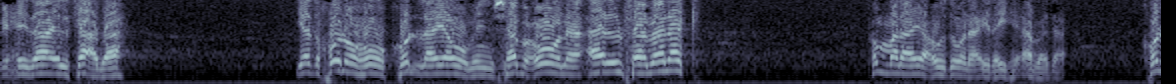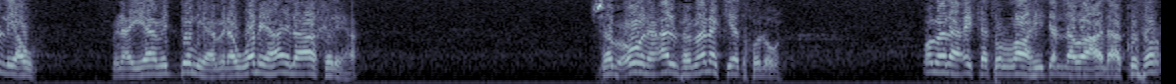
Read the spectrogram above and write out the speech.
بحذاء الكعبة يدخله كل يوم سبعون ألف ملك ثم لا يعودون إليه أبدا. كل يوم من أيام الدنيا من أولها إلى آخرها. سبعون ألف ملك يدخلون. وملائكة الله جل وعلا كثر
